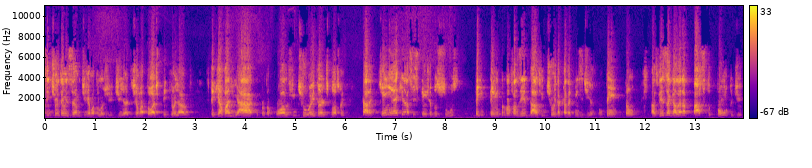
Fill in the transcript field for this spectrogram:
28 é um exame de reumatologia, de artrite reumatóide, tem que olhar, tem que avaliar com protocolo, 28 é articulações Cara, quem é que na assistência do SUS tem tempo para fazer dados 28 a cada 15 dias? Não tem. Então, às vezes a galera passa do ponto de,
